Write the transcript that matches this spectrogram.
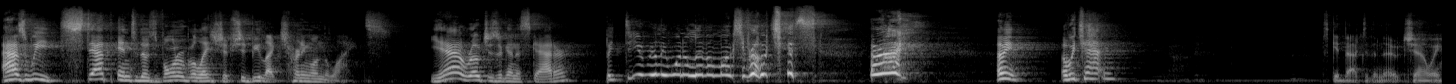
as we step into those vulnerable relationships, should be like turning on the lights. Yeah, roaches are going to scatter, but do you really want to live amongst roaches? All right? I mean, are we chatting? Let's get back to the note, shall we?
